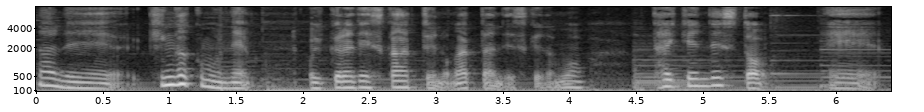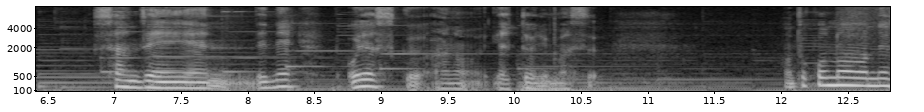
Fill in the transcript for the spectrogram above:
なので金額もねおいくらですかっていうのがあったんですけども体験ですと、えー、3,000円でねお安くあのやっております。本当このね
